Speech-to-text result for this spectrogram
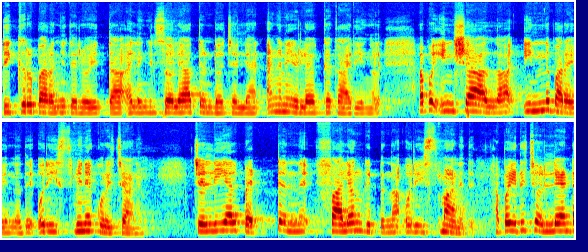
ദിക്റ് പറഞ്ഞു തരുമോ ഇത്ത അല്ലെങ്കിൽ സ്വലാത്തുണ്ടോ ചൊല്ലാൻ? അങ്ങനെയുള്ളൊക്കെ കാര്യങ്ങൾ. അപ്പോൾ ഇൻഷാ അല്ല ഇന്ന് പറയുന്നത് ഒരു ഇസ്മിനെ കുറിച്ചാണ്. ചൊല്ലിയാൽ പെട്ടെന്ന് ഫലം കിട്ടുന്ന ഒരു ഇസ്മാണിത്. അപ്പോൾ ഇത് ചൊല്ലേണ്ട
